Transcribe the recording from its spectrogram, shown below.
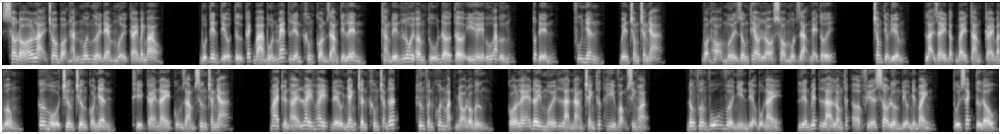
sau đó lại cho bọn hắn mỗi người đem mười cái bánh bao. Bốn tên tiểu tử cách ba bốn mét liền không còn dám tiến lên, thẳng đến lôi âm thú đờ tờ y hê u áp ứng, tốt đến, phu nhân, bên trong trang nhã bọn họ mới giống theo lò so một dạng nhảy tới. Trong tiểu điếm lại dày đặc bảy tám cái bàn bông cơ hồ trương trương có nhân, thì cái này cũng dám xưng trang nhã. Mai thuyền ái loay hoay đều nhanh chân không chạm đất, hưng phấn khuôn mặt nhỏ đỏ bừng, có lẽ đây mới là nàng tránh thức hy vọng sinh hoạt. Đông phương vũ vừa nhìn địa bộ này, liền biết là long thất ở phía sau đường điệu nhân bánh, túi sách từ đâu,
